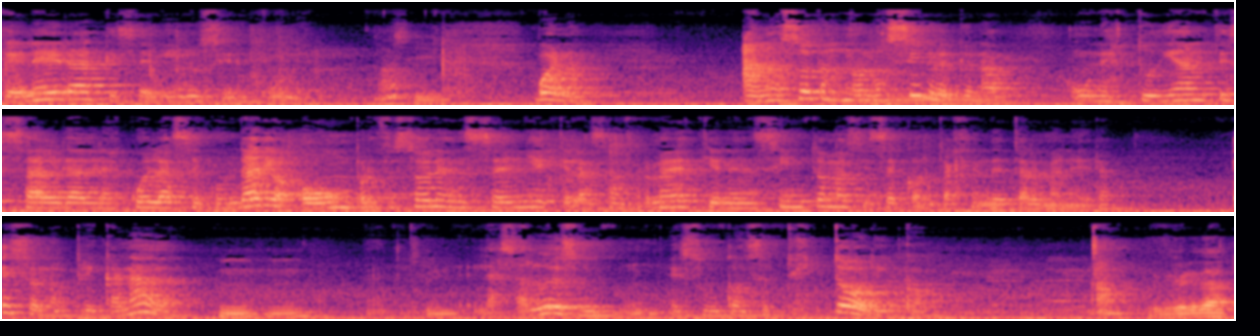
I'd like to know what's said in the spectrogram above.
genera que ese virus circule. Bueno, a nosotros no nos sirve que un estudiante salga de la escuela secundaria o un profesor enseñe que las enfermedades tienen síntomas y se contagian de tal manera. Eso no explica nada. La salud es un, es un concepto histórico. Es verdad.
